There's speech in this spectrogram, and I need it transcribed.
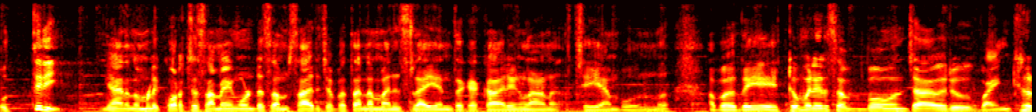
ഒത്തിരി ഞാൻ നമ്മൾ ഈ കുറച്ച് സമയം കൊണ്ട് സംസാരിച്ചപ്പോൾ തന്നെ മനസ്സിലായി എന്തൊക്കെ കാര്യങ്ങളാണ് ചെയ്യാൻ പോകുന്നത്. അപ്പോൾ ഇത് ഏറ്റവും വലിയൊരു സംഭവം എന്ന് വെച്ചാൽ ഒരു ഭയങ്കര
